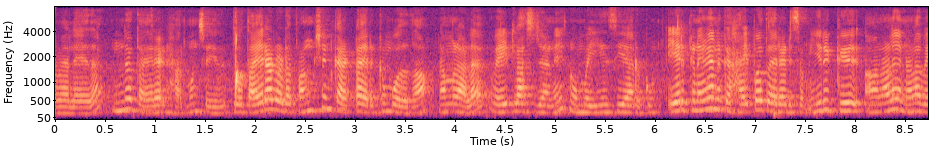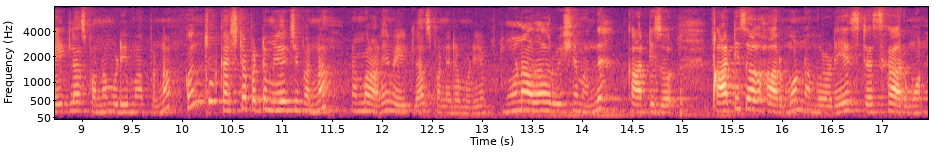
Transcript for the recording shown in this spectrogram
பண்ணுற வேலையை தான் இந்த தைராய்டு ஹார்மோன் செய்யுது ஸோ தைராய்டோட ஃபங்க்ஷன் கரெக்டாக இருக்கும்போது தான் நம்மளால் வெயிட் லாஸ் ஜேர்னி ரொம்ப ஈஸியாக இருக்கும். ஏற்கனவே எனக்கு ஹைப்போ தைராய்டிசம் இருக்குது அதனால் என்னால் வெயிட் லாஸ் பண்ண முடியுமா அப்படின்னா கொஞ்சம் கஷ்டப்பட்டு முயற்சி பண்ணால் நம்மளாலையும் வெயிட் லாஸ் பண்ணிட முடியும். மூணாவதாக ஒரு விஷயம் வந்து கார்டிசோல் கார்டிசோல் ஹார்மோன் நம்மளுடைய ஸ்ட்ரெஸ் ஹார்மோன்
